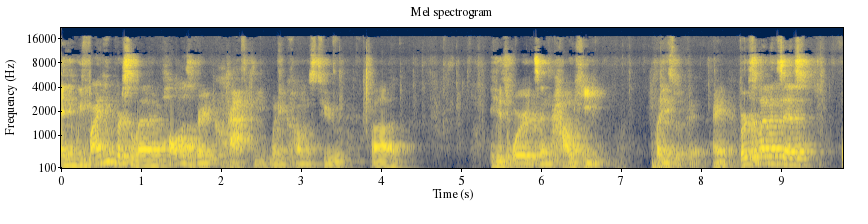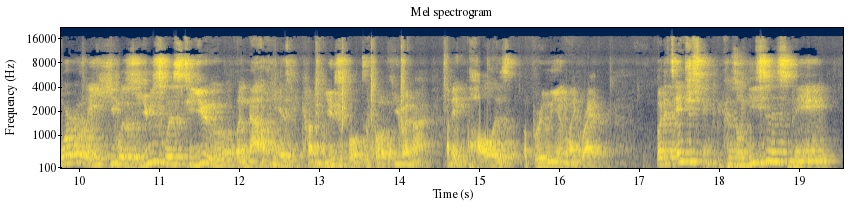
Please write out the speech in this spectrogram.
And we find in verse 11, Paul is very crafty when it comes to uh, his words and how he plays with it, right? Verse 11 says, Formerly he was useless to you, but now he has become useful to both you and I. I think Paul is a brilliant like writer. But it's interesting because Onesimus' name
